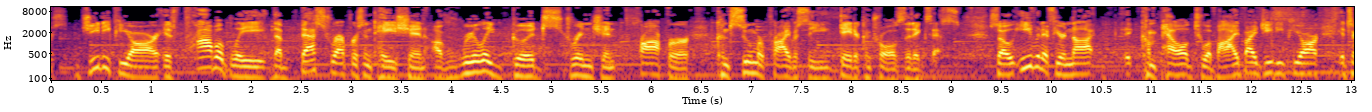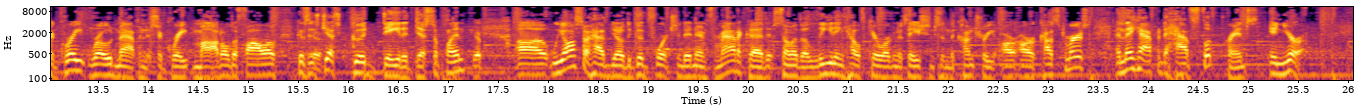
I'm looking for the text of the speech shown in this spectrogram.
First, GDPR is probably the best representation of really good, stringent, proper consumer privacy data controls that exist. So even if you're not compelled to abide by GDPR, it's a great roadmap and it's a great model to follow because it's just good data discipline. Yep. Uh, we also have you know, the good fortune in Informatica that some of the leading healthcare organizations in the country are our customers and they happen to have footprints in Europe.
